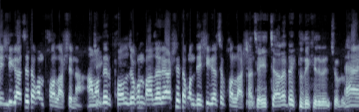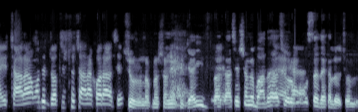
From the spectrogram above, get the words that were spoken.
দেশি গাছে তখন ফল আসে না। আমাদের ফল যখন বাজারে আসে তখন দেশি গাছে ফল আসে। আচ্ছা এই চারাটা একটু দেখিয়ে দেবেন চলুন। হ্যাঁ এই চারা আমাদের যথেষ্ট চারা করা আছে। চলুন আপনার সঙ্গে একটু যাই গাছের সঙ্গে বাঁধা আছে ওরকম হ্যাঁ। অবস্থায় দেখালেও চলবে।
